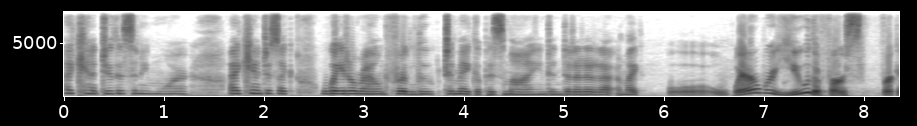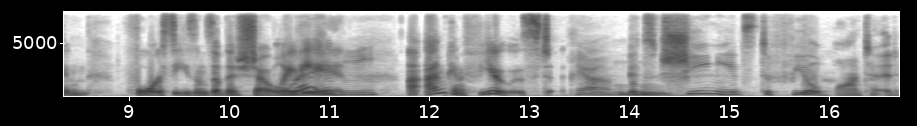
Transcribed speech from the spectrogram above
I can't do this anymore. I can't just like wait around for Luke to make up his mind and da da da da. I'm like "Oh, where were you the first freaking four seasons of this show lady? Mm-hmm. I- I'm confused. Yeah. It's mm-hmm. she needs to feel wanted,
